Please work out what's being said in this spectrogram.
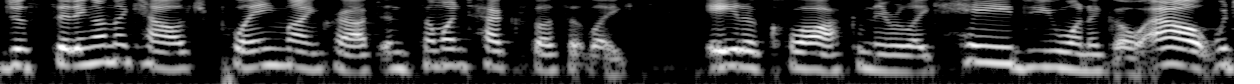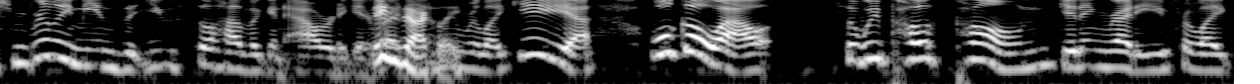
just sitting on the couch playing Minecraft, and someone texts us at like eight o'clock, and they were like, "Hey, do you want to go out?" Which really means that you still have like an hour to get ready. Exactly. And we're like, "Yeah, yeah, yeah, we'll go out." So we postpone getting ready for like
